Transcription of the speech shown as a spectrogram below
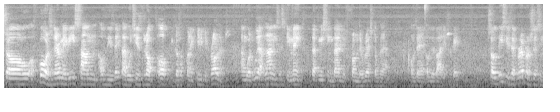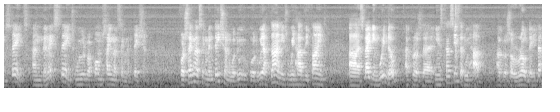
So, of course, there may be some of this data which is dropped off because of connectivity problems. And what we have done is estimate that missing values from the rest of the, of the, of the values, okay? So this is the pre-processing stage, and the next stage we will perform signal segmentation. For signal segmentation, what we, what we have done is we have defined a sliding window across the instances that we have, across our raw data.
